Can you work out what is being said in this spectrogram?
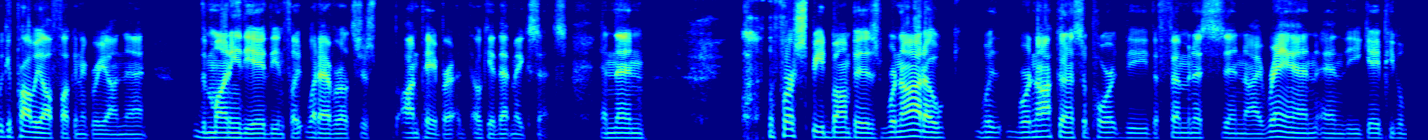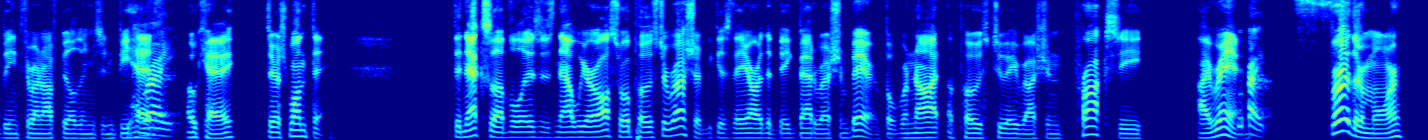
we could probably all fucking agree on that. The money, the aid, the inflation, whatever. Let's just on paper. Okay, that makes sense. And then the first speed bump is we're not we're not going to support the the feminists in Iran and the gay people being thrown off buildings and beheaded. Right. Okay, there's one thing. The next level is is now we are also opposed to Russia because they are the big bad Russian bear, but we're not opposed to a Russian proxy, Iran. Right. Furthermore,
